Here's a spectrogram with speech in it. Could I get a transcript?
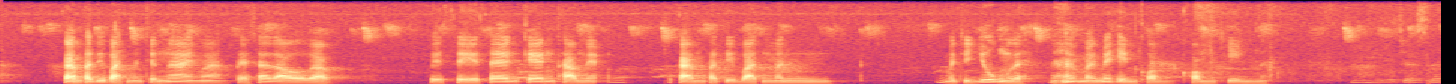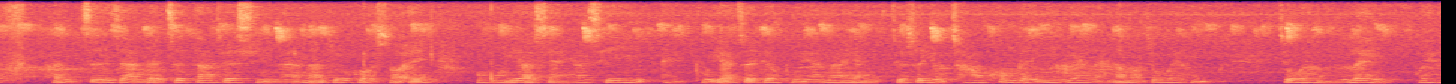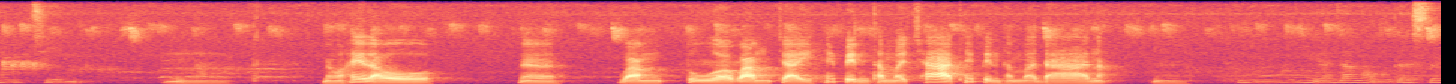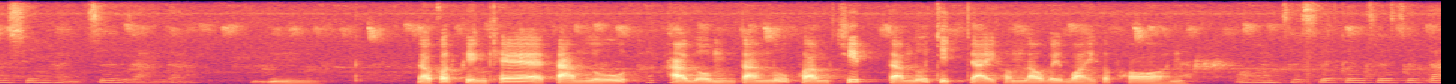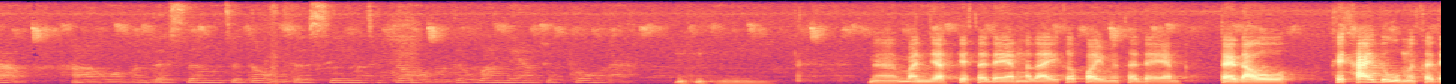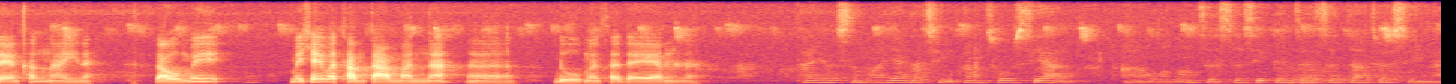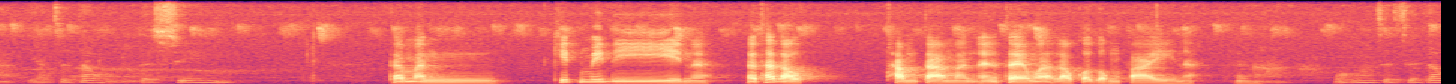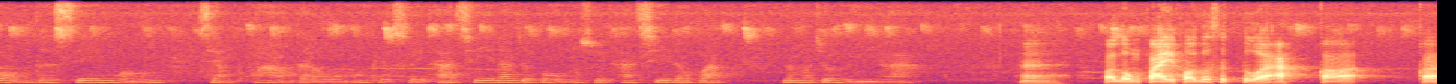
การปฏิบัติมันจะง่ายมาก แต่ถ้าเราแบบไปเสแสร้งแกล้งทำเนี่ย การปฏิบัติมัน มันจะยุ่งเลย มันไม่เห็นความของจริงนะ 啊，也就是很自然的知道就行了。那如果说，哎， 我们要想要去，哎，不要这个，不要那样，就是有操控的意愿了，那么就会很，就会很累，会很紧。 อืมเนาะให้เราเอ่อวางตัววางใจให้เป็นธรรมชาติให้เป็นธรรมดานะอืม 嗯，我们要让我们的身心很自然的， อืม เราก็เพียงแค่ตามรู้อารมณ์ ตามรู้ความคิด ตามรู้จิตใจของเราบ่อยๆก็พอนะ 我们只是跟着知道，啊，我们的身，知道我们的心，知道我们的妄量就够了。 นะมันอยากจะแสดงอะไรก็ปล่อยมันแสดง แต่เราคล้ายๆดูมันแสดงข้างในนะเราไม่ไม่ใช่ว่าทำตามมันนะเอ่อดูมันแสดงนะ 它有什么样的情况出现， 啊、我们只是去跟着知道就行了。要知道我们的心， ถ้ามันคิดไม่ดีนะ แล้วถ้าเราทำตามมัน อันนนแสดงว่าเราก็หลงไปนะ 啊，我们只知道我们的心，我们想不好的，我们不随它去。那如果我们随它去的话，那么就迷了。 อาพอหลงไปพอรู้สึกตัว อ่ะ ก็ก็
